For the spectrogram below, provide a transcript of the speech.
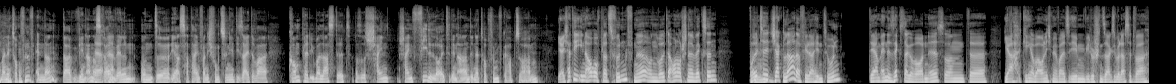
meine Top 5 ändern, da wen anders ja, reinwählen. Ja. Und äh, ja, es hat einfach nicht funktioniert. Die Seite war komplett überlastet. Also es scheint, scheinen viele Leute den Arndt in der Top 5 gehabt zu haben. Ja, ich hatte ihn auch auf Platz 5 ne, und wollte auch noch schnell wechseln. Wollte mhm. Jacques Lar dafür dahin tun, der am Ende Sechster geworden ist. Und äh, Ja, ging aber auch nicht mehr, weil es eben, wie du schon sagst, überlastet war.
